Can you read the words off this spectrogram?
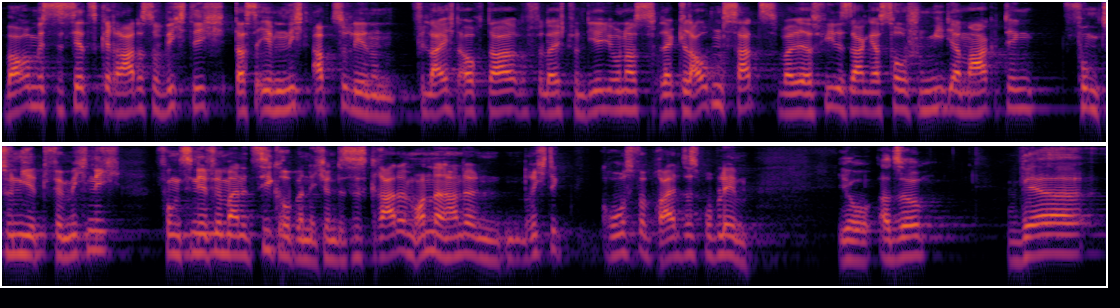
Warum ist es jetzt gerade so wichtig, das eben nicht abzulehnen? Und vielleicht auch da, vielleicht von dir, Jonas, der Glaubenssatz, weil ja viele sagen, ja, Social Media Marketing funktioniert für mich nicht, funktioniert für meine Zielgruppe nicht. Und das ist gerade im Onlinehandel ein richtig groß verbreitetes Problem. Jo, also wer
